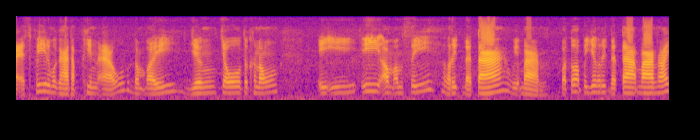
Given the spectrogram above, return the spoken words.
ISP ឬមួយគេហៅថា pin out ដើម្បីយើងចូលទៅក្នុង EE eMMC read data វាបានបន្ទាប់ពីយើង read data បានហើយ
